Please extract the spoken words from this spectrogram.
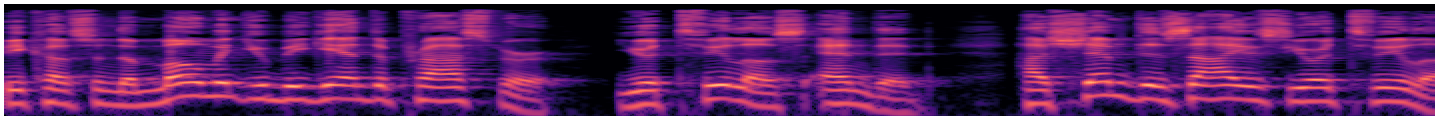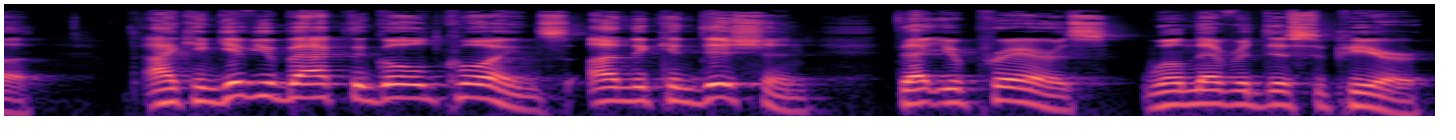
Because from the moment you began to prosper, your tefillos ended. Hashem desires your tefillah. I can give you back the gold coins on the condition that your prayers will never disappear.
